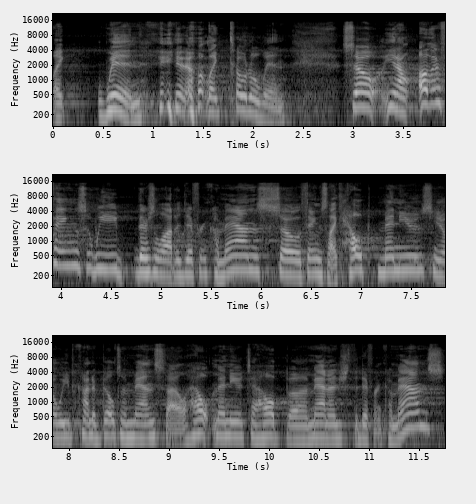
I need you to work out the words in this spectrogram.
Like win, you know, like total win. So, you know, other things, we, there's a lot of different commands. So things like help menus, you know, we've kind of built a man-style help menu to help uh, manage the different commands.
